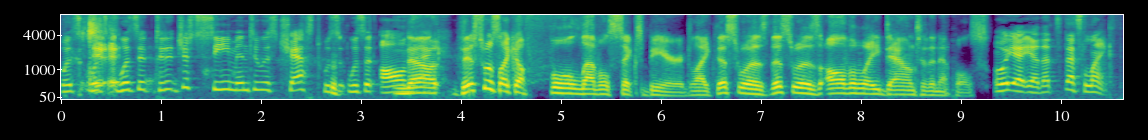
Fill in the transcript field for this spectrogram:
Was was, It- was it did it just seam into his chest? Was was it all no neck? this was like a full level six beard like this was this was all the way down to the nipples Oh yeah, yeah, that's that's length.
